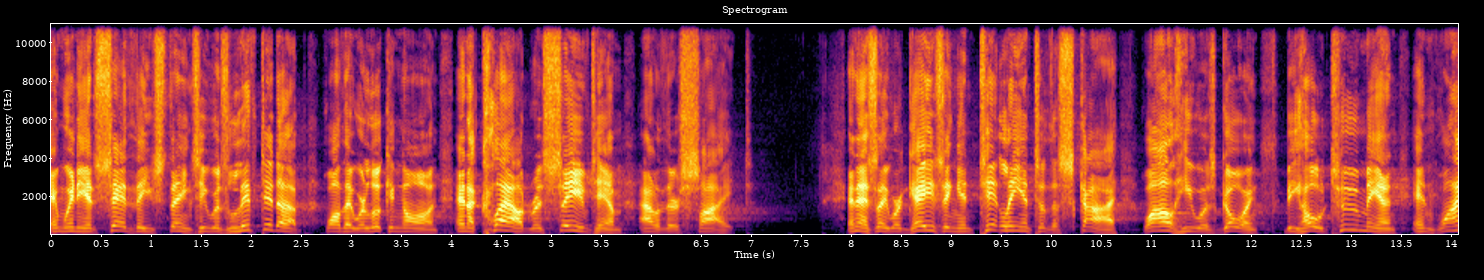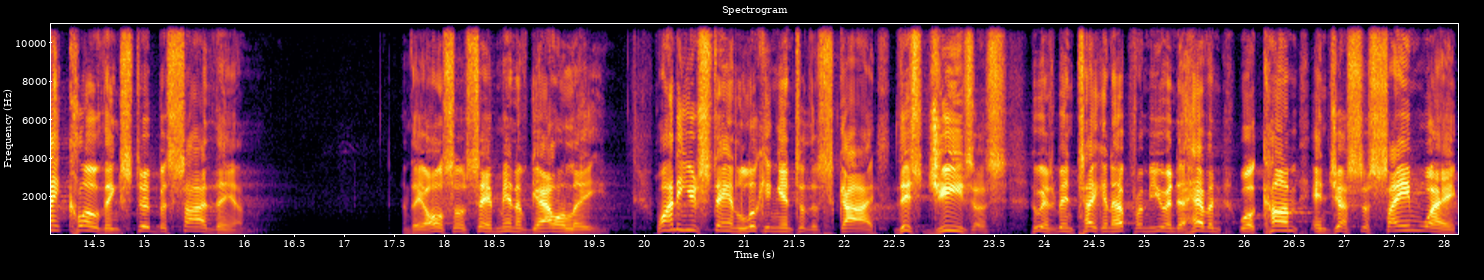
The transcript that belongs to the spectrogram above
And when he had said these things, he was lifted up while they were looking on, and a cloud received him out of their sight. And as they were gazing intently into the sky while he was going, behold, two men in white clothing stood beside them. And they also said, Men of Galilee, why do you stand looking into the sky? This Jesus who has been taken up from you into heaven will come in just the same way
